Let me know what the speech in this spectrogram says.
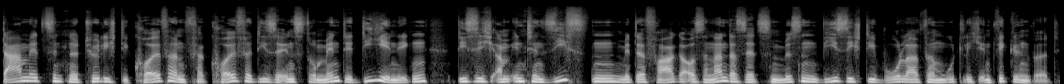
damit sind natürlich die Käufer und Verkäufer dieser Instrumente diejenigen, die sich am intensivsten mit der Frage auseinandersetzen müssen, wie sich die Vola vermutlich entwickeln wird.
